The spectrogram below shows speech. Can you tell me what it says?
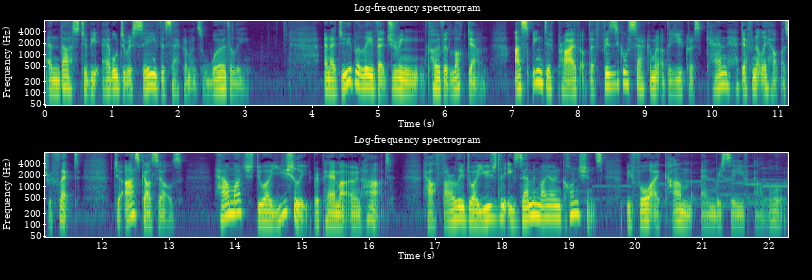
and thus to be able to receive the sacraments worthily. And I do believe that during COVID lockdown, us being deprived of the physical sacrament of the Eucharist can definitely help us reflect, to ask ourselves, how much do I usually prepare my own heart? How thoroughly do I usually examine my own conscience before I come and receive our Lord?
